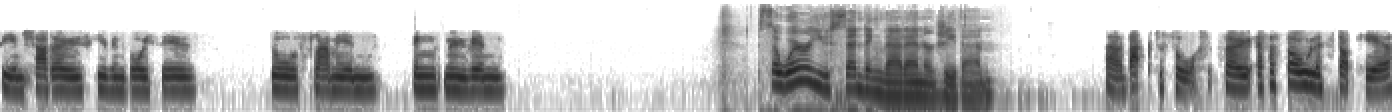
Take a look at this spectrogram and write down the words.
seeing shadows, hearing voices, doors slamming, things moving. So where are you sending that energy then? uh, back to source. So if a soul is stuck here,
